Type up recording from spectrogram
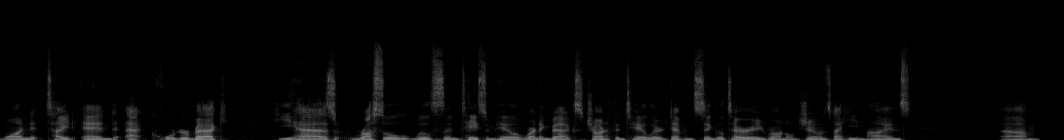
one tight end. At quarterback, he has Russell Wilson, Taysom Hill, running backs, Jonathan Taylor, Devin Singletary, Ronald Jones, Nyheim Hines. Um,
